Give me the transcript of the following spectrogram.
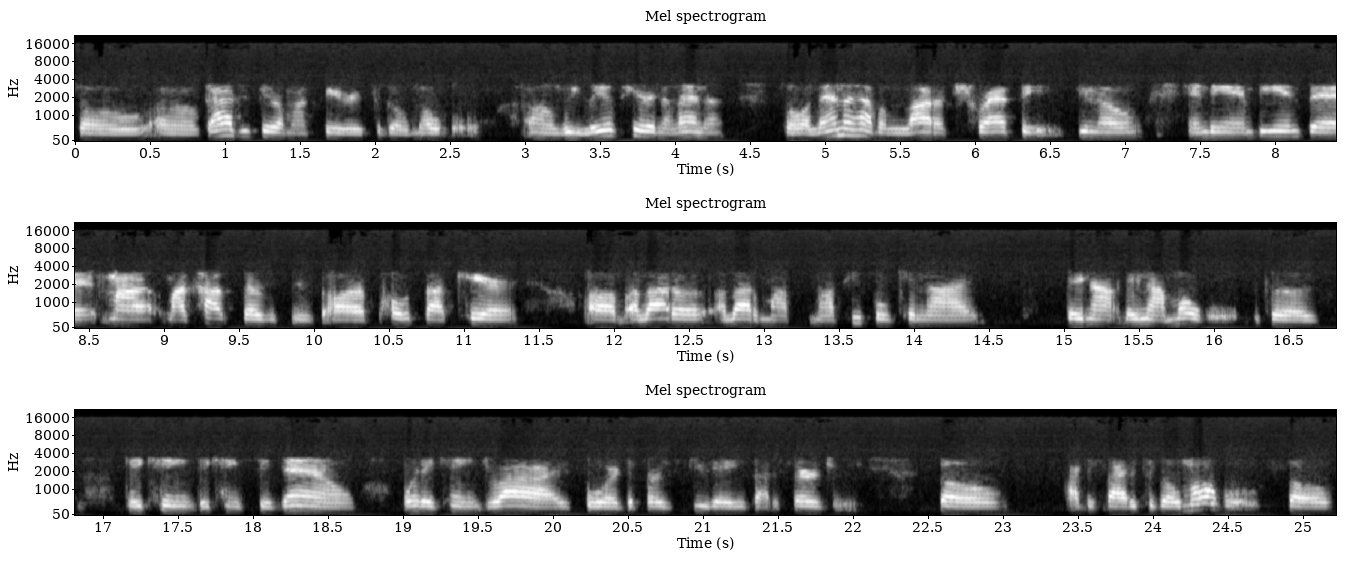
So uh, God just did on my spirit to go mobile. Um, we live here in Atlanta, so Atlanta have a lot of traffic, you know. And then being that my my top services are post op care, um, a lot of a lot of my my people cannot they not they not mobile because they can't they can't sit down or they can't drive for the first few days out of surgery. So I decided to go mobile so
